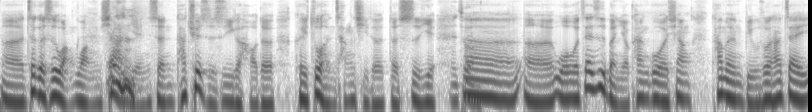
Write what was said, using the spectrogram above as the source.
呃这个是往往下延伸，它确实是一个好的可以做很长期的的事业。没错。那呃我我在日本有看过，像他们比如说他在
